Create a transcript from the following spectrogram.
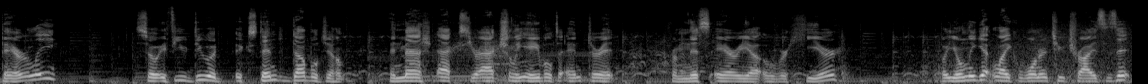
barely. So if you do an extended double jump and mash X, you're actually able to enter it from this area over here. But you only get like one or two tries, is it?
